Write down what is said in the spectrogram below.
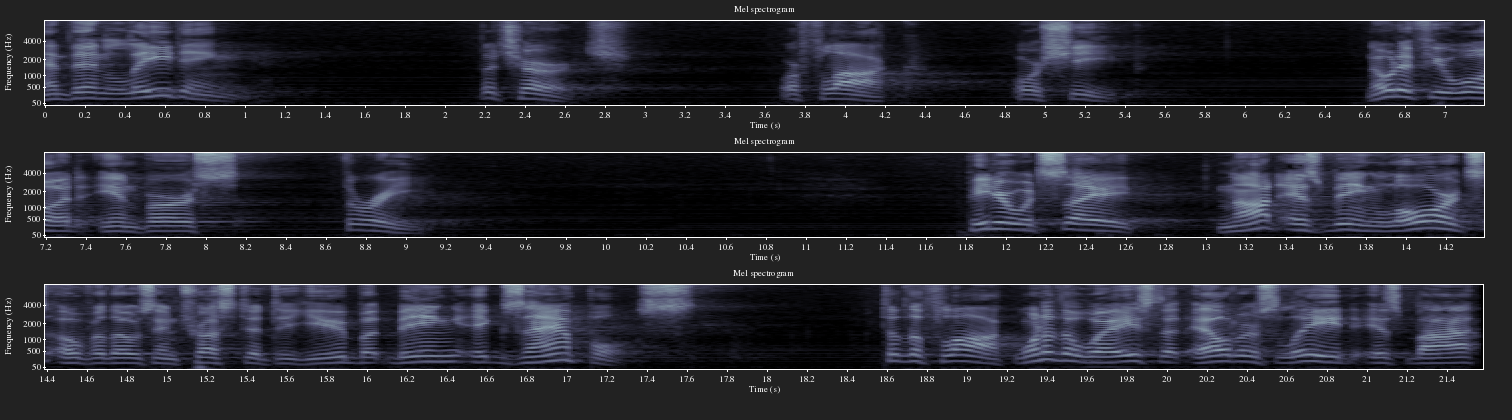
and then leading the church or flock or sheep. Note, if you would, in verse 3. Peter would say, not as being lords over those entrusted to you, but being examples to the flock. One of the ways that elders lead is by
